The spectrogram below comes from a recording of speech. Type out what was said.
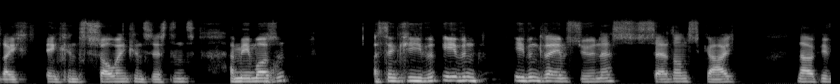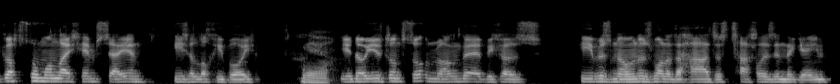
like incon- so inconsistent. I mean, wasn't I think even even even Graham Souness said on Sky. Now, if you've got someone like him saying he's a lucky boy, yeah, you know you've done something wrong there because he was known as one of the hardest tacklers in the game.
